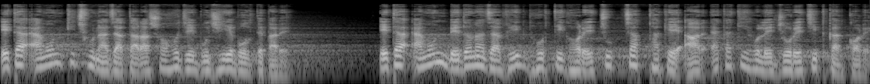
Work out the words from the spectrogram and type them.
এটা এমন কিছু না যা তারা সহজে বুঝিয়ে বলতে পারে। এটা এমন বেদনা যা ভিড় ভর্তি ঘরে চুপচাপ থাকে আর একাকী হলে জোরে চিৎকার করে।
